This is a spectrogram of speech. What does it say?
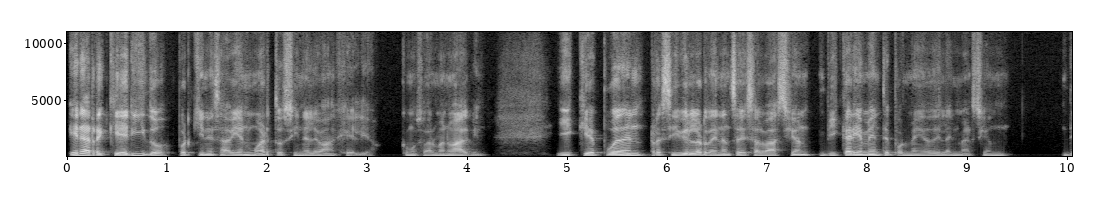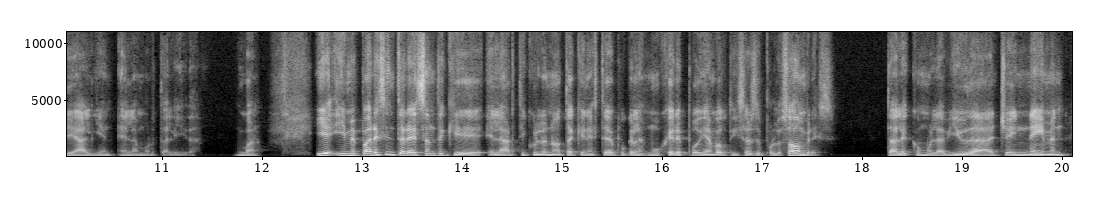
era requerido por quienes habían muerto sin el Evangelio, como su hermano Alvin y que pueden recibir la ordenanza de salvación vicariamente por medio de la inmersión de alguien en la mortalidad. Bueno, y, me parece interesante que el artículo nota que en esta época las mujeres podían bautizarse por los hombres, tales como la viuda Jane Neyman,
